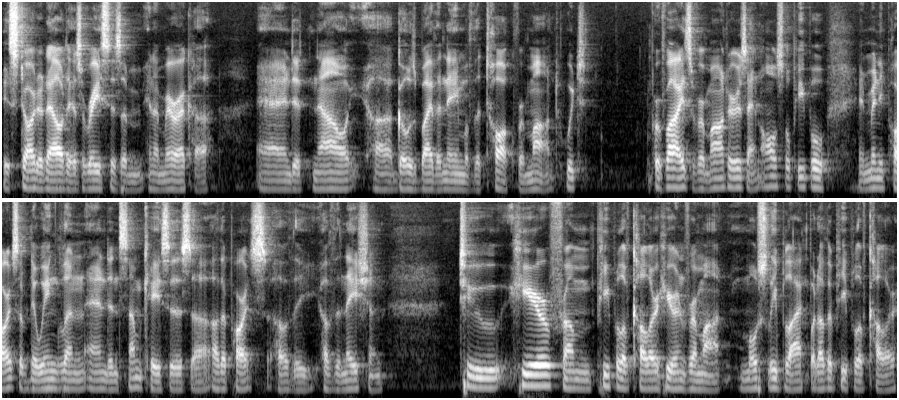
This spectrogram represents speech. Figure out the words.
It started out as Racism in America, and it now uh, goes by the name of the Talk Vermont, which provides Vermonters and also people in many parts of New England and in some cases uh, other parts of the, of the nation to hear from people of color here in Vermont, mostly black, but other people of color,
